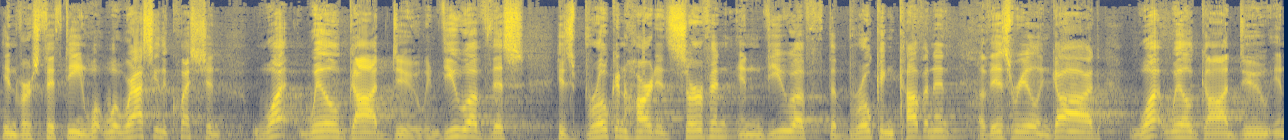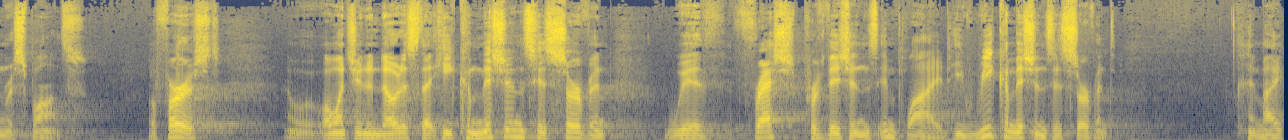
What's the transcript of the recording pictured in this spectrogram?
in verse 15, we're asking the question what will God do in view of this, his broken-hearted servant, in view of the broken covenant of Israel and God? What will God do in response? Well, first, I want you to notice that he commissions his servant with fresh provisions implied. He recommissions his servant. And my,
